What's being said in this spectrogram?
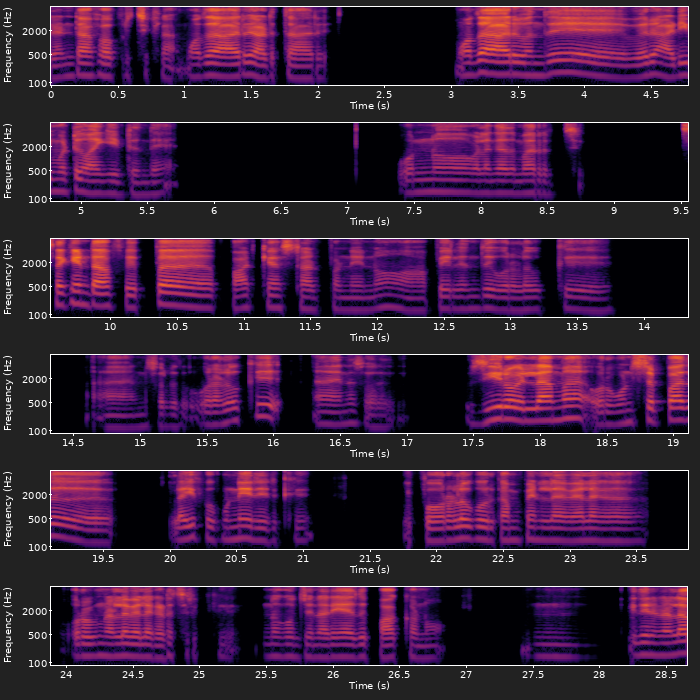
2 ஹாஃபா பிரிச்சுக்கலாம். மொதல் ஆறு அடுத்த ஆறு மொதல் ஆறு வந்து வெறும் அடி மட்டும் வாங்கிட்டு இருந்தேன். ஒன்றும் விளங்காத மாதிரி இருந்துச்சு. செகண்ட் ஹாஃப் எப்போ பாட்காஸ்ட் ஸ்டார்ட் பண்ணேனோ, அப்பயிலேருந்து ஓரளவுக்கு அ என்ன சொல்கிறது ஓரளவுக்கு என்ன சொல்கிறது 0 இல்லாம ஒரு 1 ஸ்டெப்பாவது லைஃப் முன்னேறி இருக்கு. இப்போ ஓரளவுக்கு ஒரு கம்பெனில வேலை ஓரளவுக்கு நல்ல வேலை கிடச்சிருக்கு இன்னும் கொஞ்சம் நெறைய இது பார்க்கணும். ம். இது நல்லா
